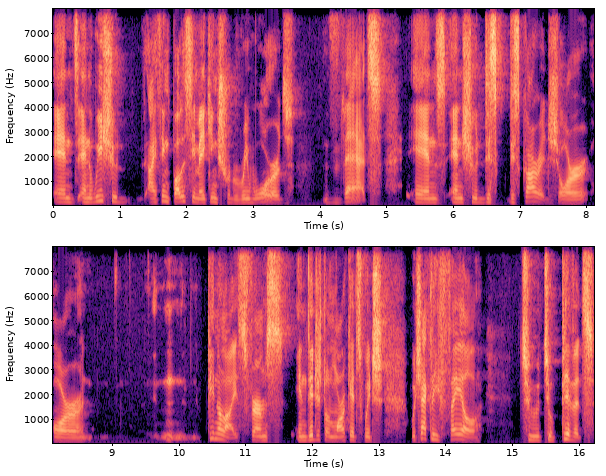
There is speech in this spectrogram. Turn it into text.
and and we should I think policymaking should reward that and and should dis- discourage or or penalize firms in digital markets which which actually fail to to pivot,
